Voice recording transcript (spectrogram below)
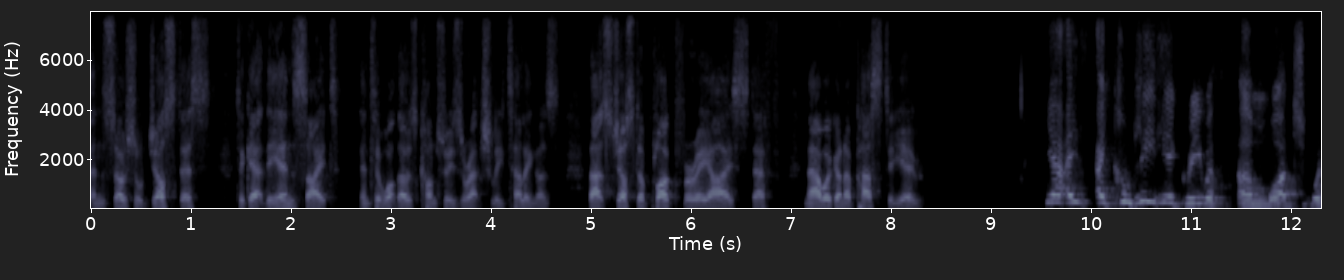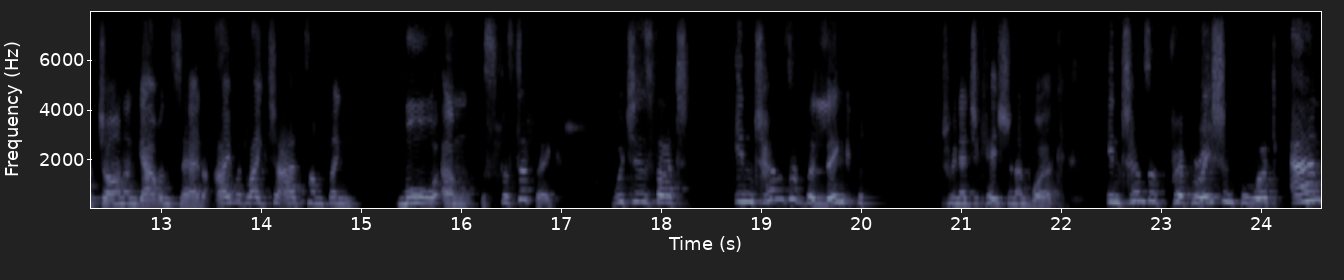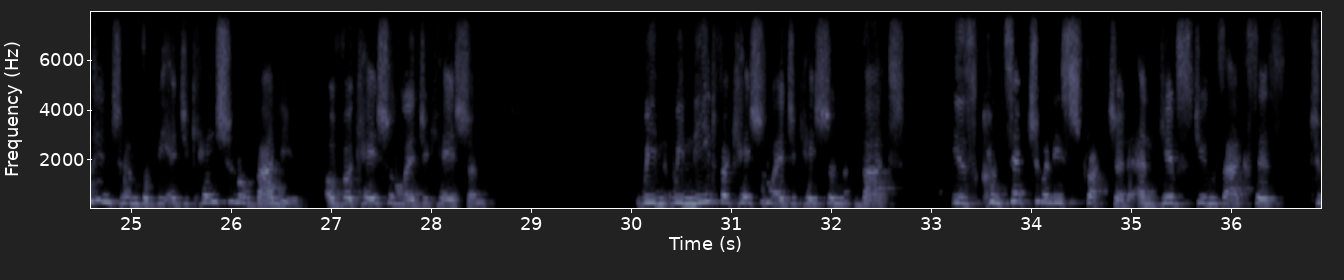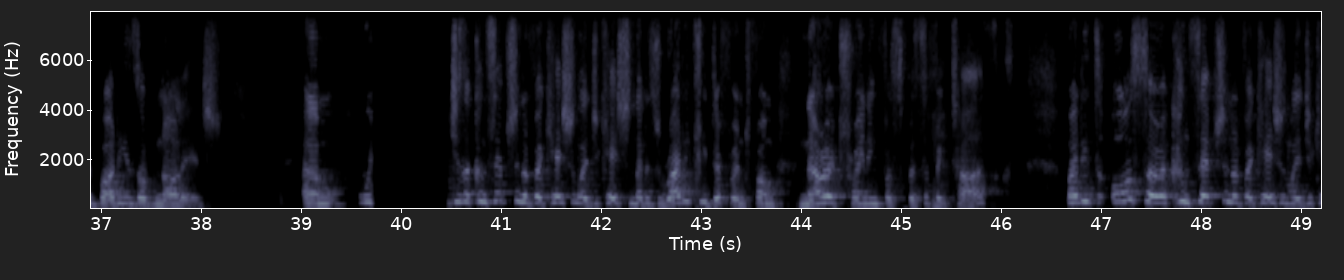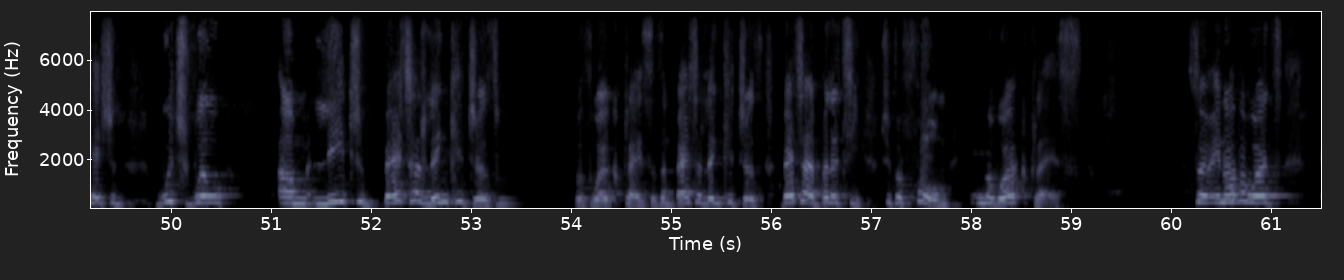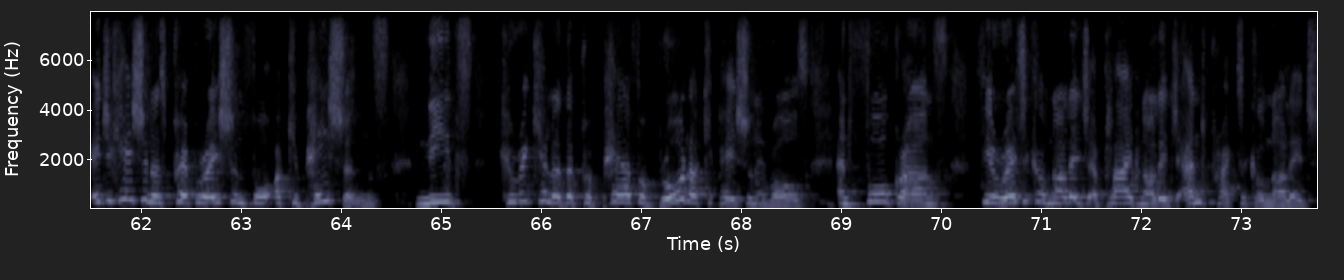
and social justice to get the insight into what those countries are actually telling us. That's just a plug for EI, Steph. Now we're going to pass to you. Yeah, I, I completely agree with um, what, what John and Gavin said. I would like to add something more um, specific, which is that in terms of the link between education and work, in terms of preparation for work and in terms of the educational value of vocational education, we, we need vocational education that is conceptually structured and gives students access to bodies of knowledge, um, which, which is a conception of vocational education that is radically different from narrow training for specific mm. tasks. But it's also a conception of vocational education which will um, lead to better linkages with workplaces and better linkages, better ability to perform in the workplace. So, in other words, education as preparation for occupations needs curricula that prepare for broad occupational roles and foregrounds theoretical knowledge, applied knowledge, and practical knowledge,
